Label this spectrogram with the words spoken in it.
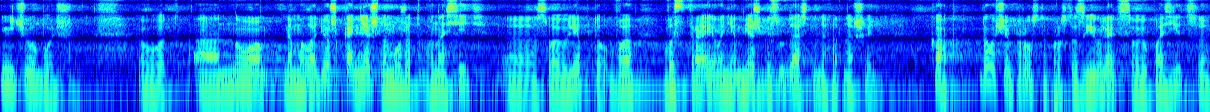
Ничего больше. Вот. А, но молодежь, конечно, может вносить э, свою лепту в выстраивание межгосударственных отношений. Как? Да очень просто. Просто заявлять свою позицию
